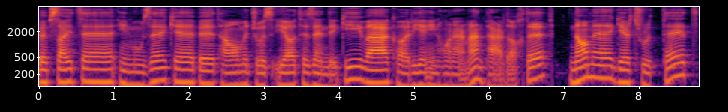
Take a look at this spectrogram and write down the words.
وبسایت این موزه که به تمام جزئیات زندگی و کاری این هنرمند پرداخته نام گرترود تت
